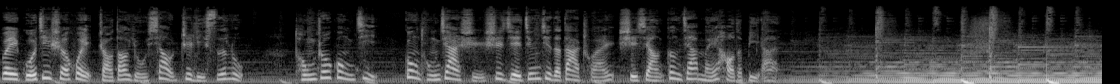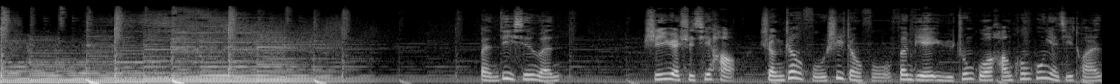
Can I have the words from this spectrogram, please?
为国际社会找到有效治理思路，同舟共济，共同驾驶世界经济的大船驶向更加美好的彼岸。本地新闻：十一月十七号，省政府、市政府分别与中国航空工业集团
